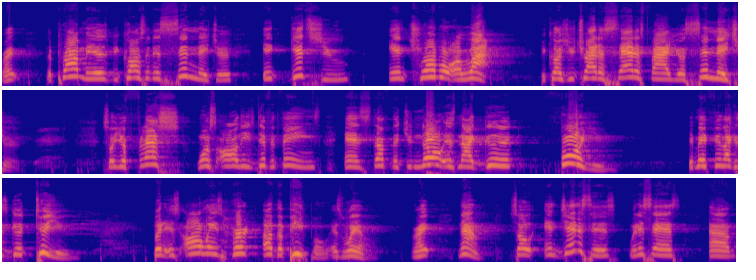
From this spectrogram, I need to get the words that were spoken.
right? The problem is because of this sin nature, it gets you in trouble a lot because you try to satisfy your sin nature. So your flesh wants all these different things and stuff that you know is not good for you. It may feel like it's good to you, but it's always hurt other people as well, right? Now, so in Genesis, when it says, um,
